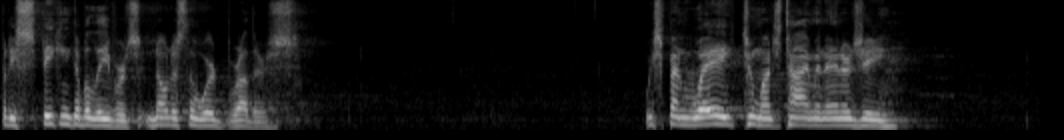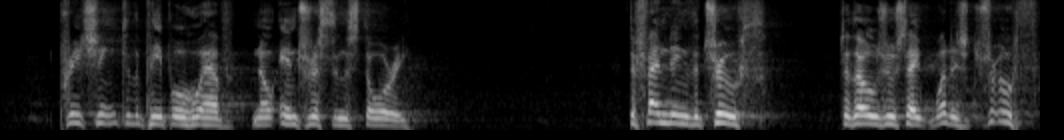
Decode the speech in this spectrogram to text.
But he's speaking to believers. Notice the word brothers. We spend way too much time and energy preaching to the people who have no interest in the story, defending the truth to those who say, What is truth?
